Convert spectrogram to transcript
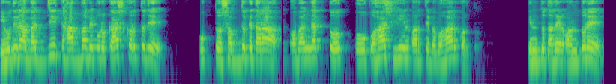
ইহুদিরা বাহ্যিক হাবভাবে প্রকাশ করত যে, উক্ত শব্দকে তারা অব্যঙ্গাত্মক ও উপহাসহীন অর্থে ব্যবহার করত। কিন্তু তাদের অন্তরে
